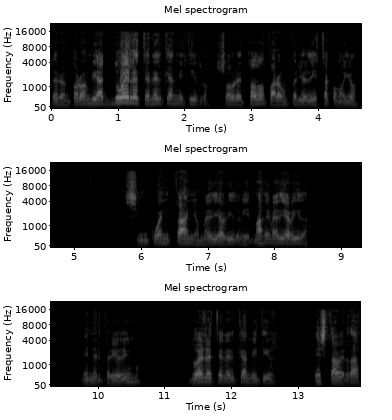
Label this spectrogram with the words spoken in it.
pero en Colombia duele tener que admitirlo, sobre todo para un periodista como yo. 50 años, media vida, más de media vida en el periodismo. Duele tener que admitir esta verdad.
